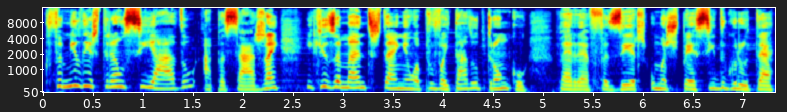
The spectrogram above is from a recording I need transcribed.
que famílias terão ciado à passagem e que os amantes tenham aproveitado o tronco para fazer uma espécie de gruta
